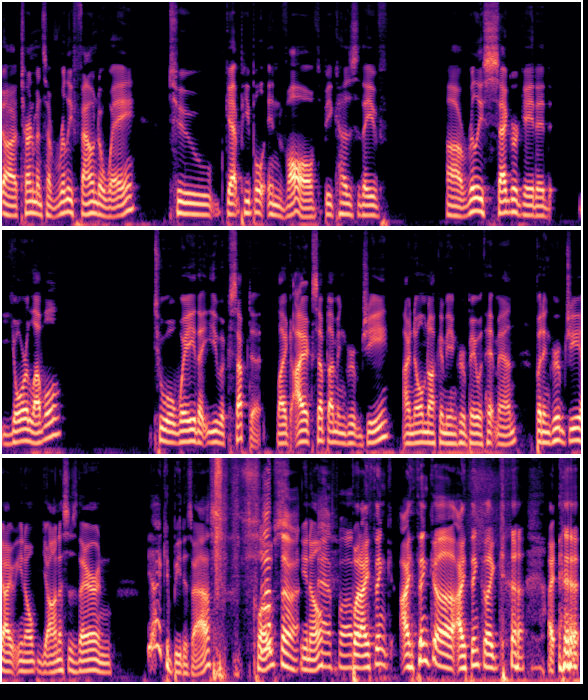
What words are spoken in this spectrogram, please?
uh, tournaments have really found a way to get people involved because they've uh, really segregated your level to a way that you accept it like i accept i'm in group g i know i'm not going to be in group a with hitman but in Group G, I you know Giannis is there, and yeah, I could beat his ass. Close, you know. But I think I think uh, I think like I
